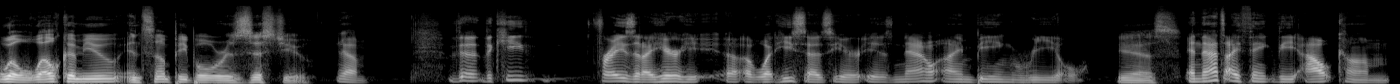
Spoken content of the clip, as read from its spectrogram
will welcome you, and some people will resist you. Yeah. The the key phrase that I hear he, uh, of what he says here is now I'm being real. Yes. And that's I think the outcome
